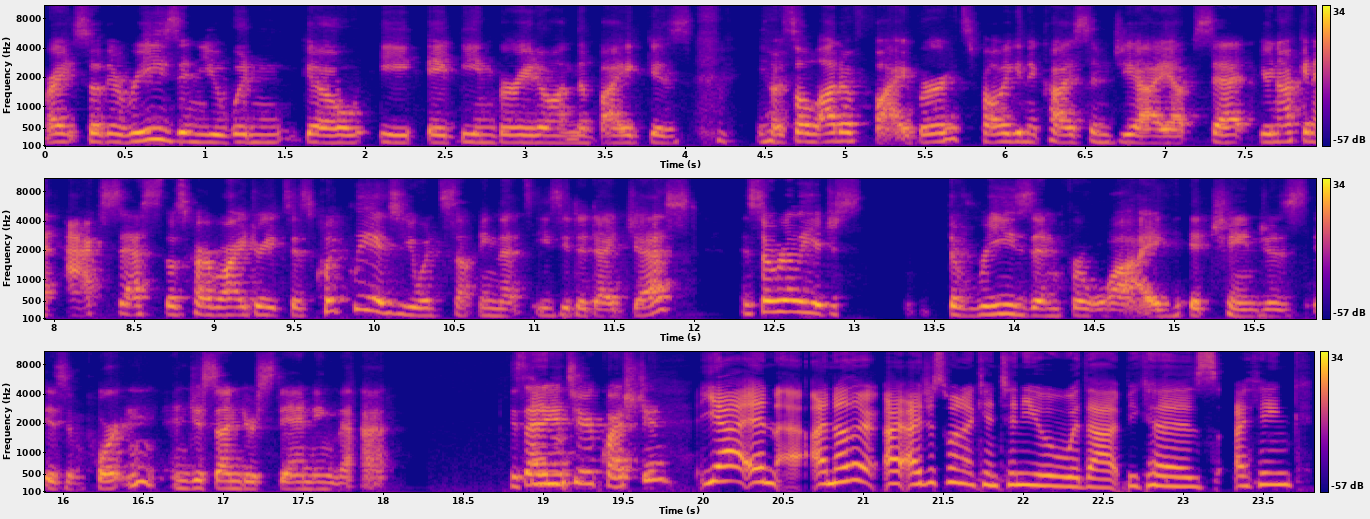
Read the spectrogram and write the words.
right? So the reason you wouldn't go eat a bean burrito on the bike is, you know, it's a lot of fiber. It's probably going to cause some GI upset. You're not going to access those carbohydrates as quickly as you would something that's easy to digest. And so really, it just the reason for why it changes is important, and just understanding that. Does that and, answer your question? Yeah, and another, I, I just want to continue with that because I think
